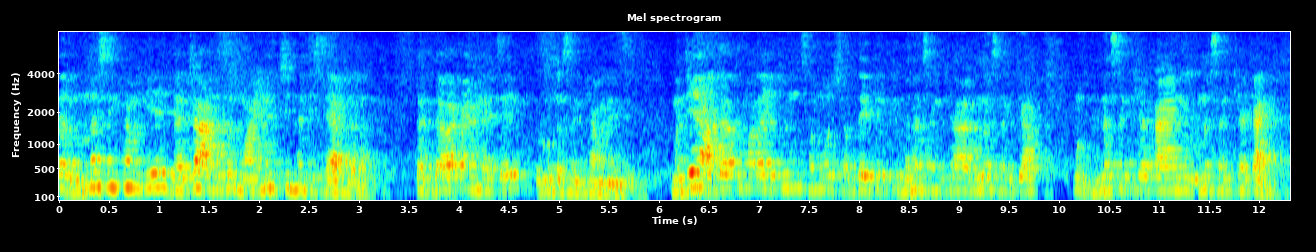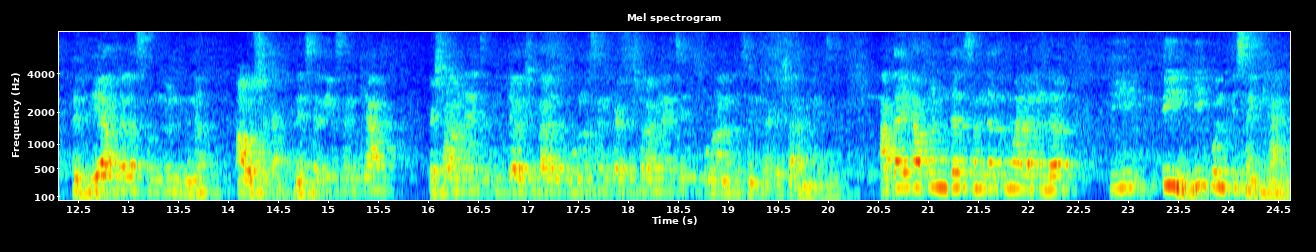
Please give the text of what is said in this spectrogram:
तर ऋणसंख्या म्हणजे ज्याच्या अगोदर मायनस चिन्ह दिसतंय आपल्याला. तर त्याला काय म्हणायचंय? ऋणसंख्या म्हणायचे म्हणजे आता तुम्हाला इथून समोर शब्द येतील की धनसंख्या ऋणसंख्या. मग धनसंख्या काय आणि ऋणसंख्या काय? तर हे आपल्याला समजून घेणं आवश्यक आहे. नैसर्गिक संख्या कशाला म्हणायचं? तुमच्या लक्षात आलं पूर्ण संख्या कशाला म्हणायचे? पूर्णांक संख्या कशाला म्हणायचे? आता एक आपण जर समजा तुम्हाला म्हणलं की तीन ही कोणती संख्या आहे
